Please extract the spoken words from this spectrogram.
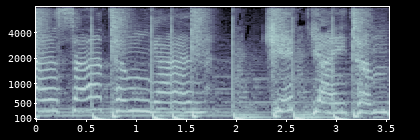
อาสาทำงาน คิดใหญ่ทำ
